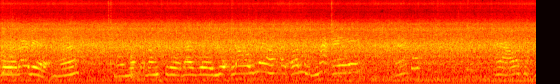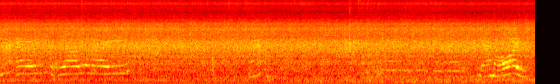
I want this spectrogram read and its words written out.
លមុខក៏ដឹងស្រួលដែរនេះណាមើលមុខក៏ដឹងស្រួលដែរវើលក់ឡើយណាឲ្យអត់មកណាក់អេណាទៅឲ្យអត់មកណាក់អេលក់ឡើយហើយណាយ៉ាមកអើយយ៉ា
